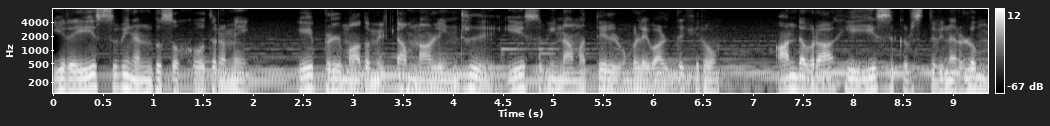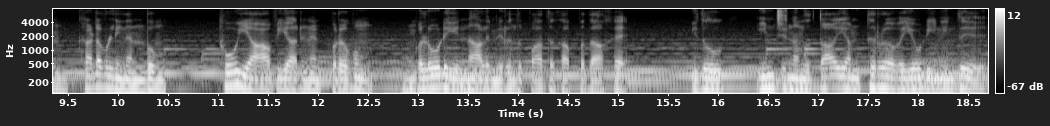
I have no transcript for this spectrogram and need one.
இயேசுவின் அன்பு சகோதரமே ஏப்ரல் மாதம் எட்டாம் நாள் இன்று இயேசுவின் நாமத்தில் உங்களை வாழ்த்துகிறோம். ஆண்டவராகிய இயேசு கிறிஸ்துவின் அருளும் கடவுளின் அன்பும் தூய ஆவியாரின் நட்புறவும் உங்களோடு என்னாலும் இருந்து பாதுகாப்பதாக. இதோ இன்று நமது தாயாம் திரு அவையோடு இணைந்து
